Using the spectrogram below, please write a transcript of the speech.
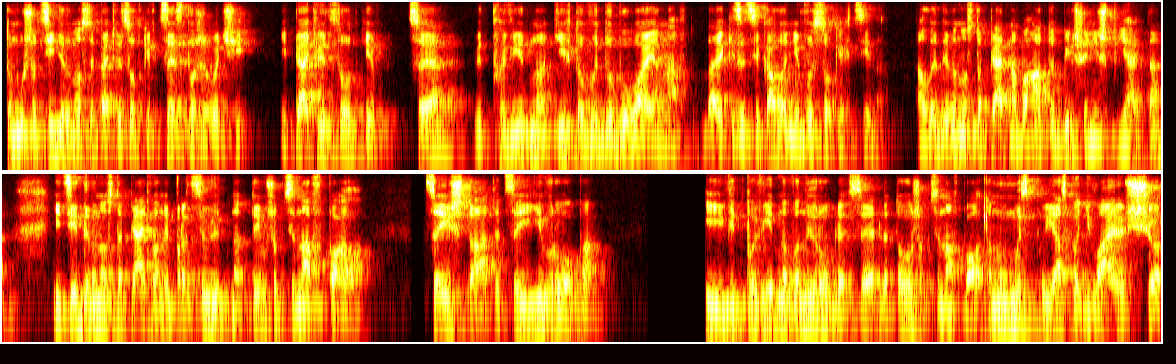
Тому що ці 95% це споживачі. І 5% це відповідно ті, хто видобуває нафту, да, які зацікавлені в високих цінах. Але 95 набагато більше, ніж 5. Да? І ці 95 вони працюють над тим, щоб ціна впала. Це і Штати, це і Європа. І відповідно вони роблять це для того, щоб ціна впала. Тому ми я сподіваюся, що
